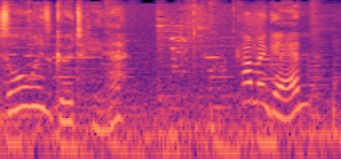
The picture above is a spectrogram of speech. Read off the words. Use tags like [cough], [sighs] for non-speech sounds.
Company's always good here. Come again.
